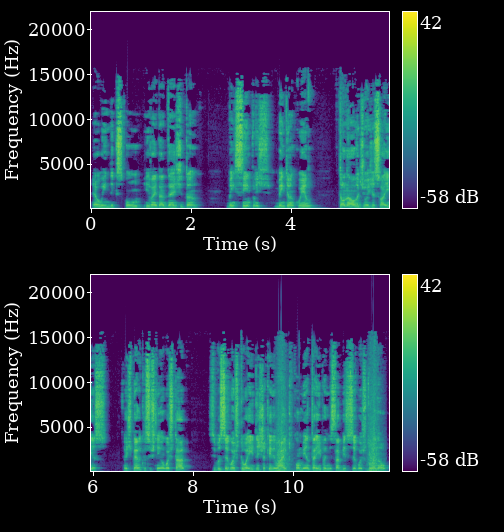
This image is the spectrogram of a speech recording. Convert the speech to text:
é o index 1 e vai dar 10 de dano. Bem simples, bem tranquilo. Então na aula de hoje é só isso. Eu espero que vocês tenham gostado. Se você gostou aí, deixa aquele like, comenta aí para mim saber se você gostou ou não.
